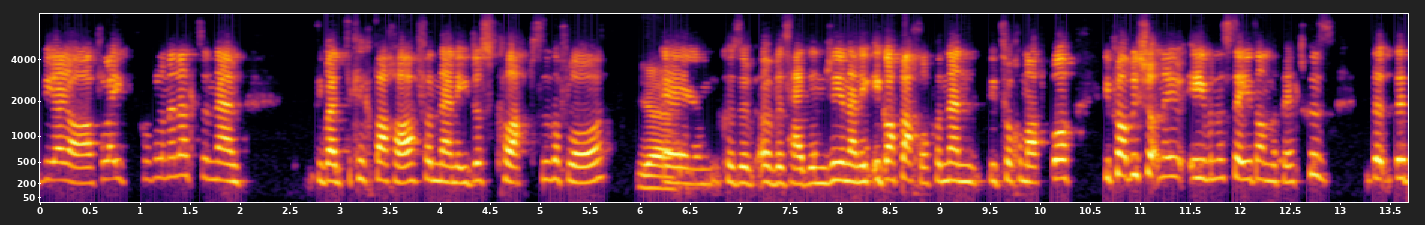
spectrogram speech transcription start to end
VAR for like a couple of minutes and then he went to kick back off and then he just collapsed to the floor Yeah, um, because of, of his head injury and then he, he got back up and then they took him off. But he probably shouldn't have even have stayed on the pitch because the, the,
